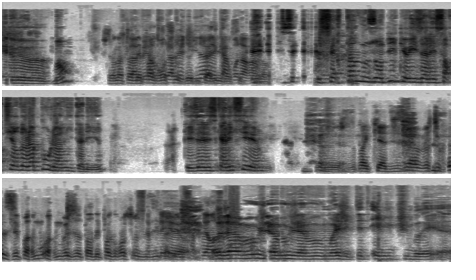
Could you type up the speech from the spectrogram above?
Mais euh, bon, Je n'en la attendais pas entre la grand chose de l'Italie. certains nous ont dit qu'ils allaient sortir de la poule, hein, l'Italie. hein. Qu'ils allaient se qualifier. hein. Je, je sais pas qui a dit ça, mais en tout cas, c'est pas moi. Moi, j'attendais pas grand chose Ça des s'appelait, euh, Oh, j'avoue, j'avoue, j'avoue. Moi, j'ai peut-être élucubré. euh.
